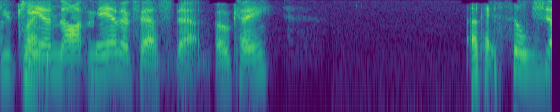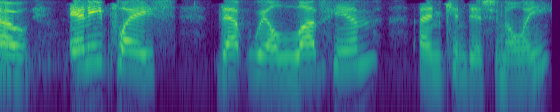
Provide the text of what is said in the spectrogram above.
you Right. cannot manifest that, okay? Okay. So. So any place that will love him unconditionally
